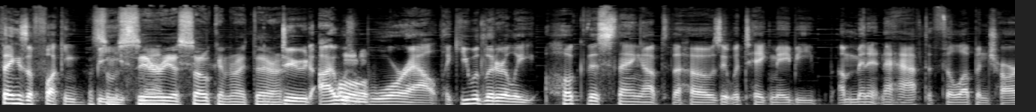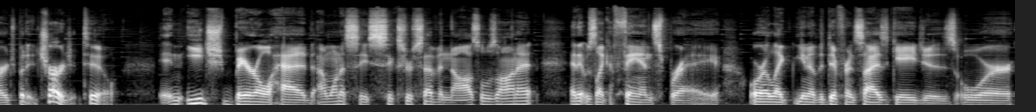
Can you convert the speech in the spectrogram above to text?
Thing is a fucking That's beast. some man. serious soaking right there. Dude, I was Oh. wore out. Like you would literally hook this thing up to the hose. It would take maybe a minute and a half to fill up and charge, but it charge it too. And each barrel had, I want to say, six or seven nozzles on it, and it was like a fan spray, or like you know the different size gauges, or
